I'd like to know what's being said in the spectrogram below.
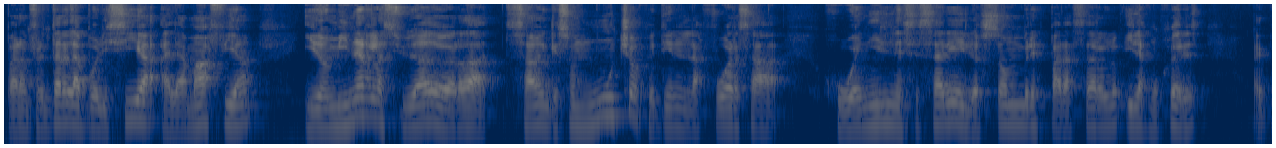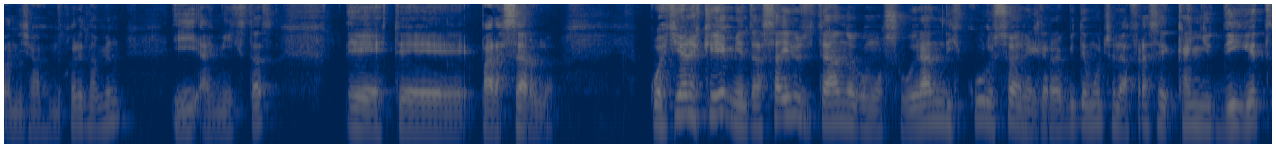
para enfrentar a la policía, a la mafia y dominar la ciudad de verdad. Saben que son muchos que tienen la fuerza juvenil necesaria y los hombres para hacerlo, y las mujeres, hay pandillas de mujeres también, y hay mixtas, este, para hacerlo. Cuestión es que mientras Cyrus está dando como su gran discurso en el que repite mucho la frase Can you dig it?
